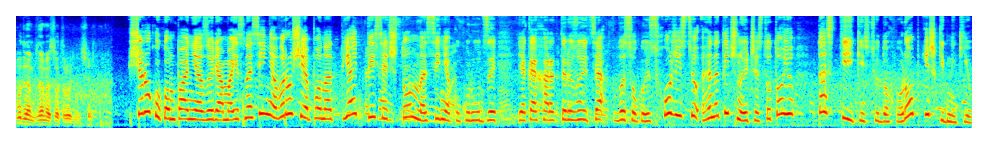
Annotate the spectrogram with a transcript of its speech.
Будемо з ними сотрудничати. Щороку компанія «Зоря Маїс насіння» вирощує понад 5 тисяч тонн насіння кукурудзи, яке характеризується високою схожістю, генетичною чистотою та стійкістю до хвороб і шкідників.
